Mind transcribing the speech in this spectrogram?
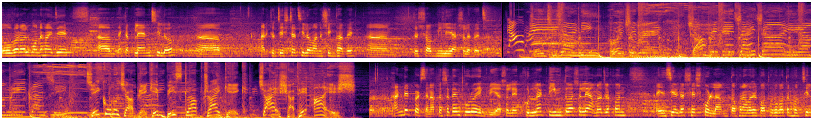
তো ওভারঅল মনে হয় যে একটা প্ল্যান ছিল আর একটু চেষ্টা ছিল মানসিকভাবে তো সব মিলিয়ে আসলে হয়েছে। যে কোনো চা ব্রেকে বিস ক্লাব ড্রাই কেক চায়ের সাথে আয়েশ। হান্ড্রেড পার্সেন্ট, আপনার সাথে আমি পুরো এগ্রি আসলে খুলনার টিম তো আসলে আমরা যখন এনসিএলটা শেষ করলাম, তখন আমাদের কথোপকথন হচ্ছিল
